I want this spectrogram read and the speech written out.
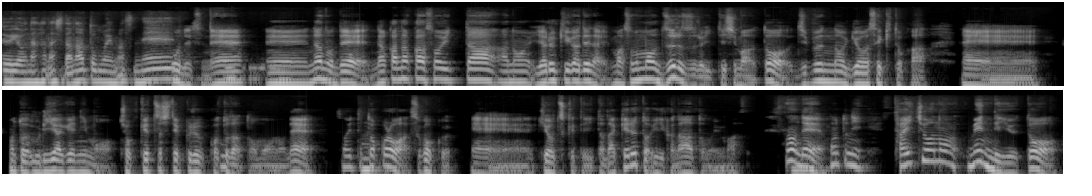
重要な話だなと思いますね。そうですねうん。えーなので、なかなかそういった、あの、やる気が出ない。まあ、そのままずるずるいってしまうと、自分の業績とか、えー本当売り上げにも直結してくることだと思うので、そういったところはすごく、えー気をつけていただけるといいかなと思います。なので、本当に体調の面で言うと、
